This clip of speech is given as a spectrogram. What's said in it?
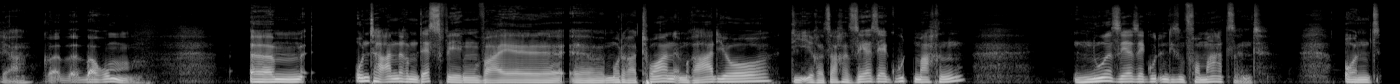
Ja. Warum? Ähm, unter anderem deswegen, weil äh, Moderatoren im Radio, die ihre Sache sehr, sehr gut machen, nur sehr, sehr gut in diesem Format sind. Und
